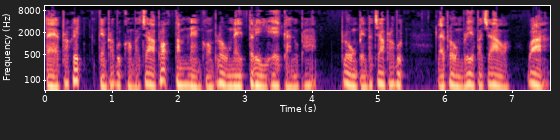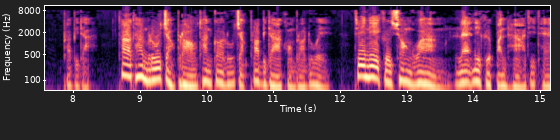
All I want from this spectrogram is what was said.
แต่พระคิดเป็นพระบุตรของพระเจ้าเพราะตำแหน่งของพระองค์ในตรีเอกานุภาพ พระองค์เป็นพระเจ้าพระบุตร และพระองค์เรียกพระเจ้าว่าพระบิดา ถ้าท่านรู้จักเราท่านก็รู้จักพระบิดาของเราด้วย ที่นี่คือช่องว่าง และนี่คือปัญหาที่แท้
